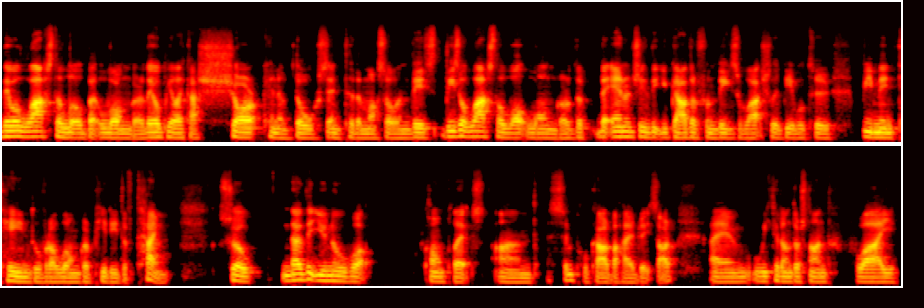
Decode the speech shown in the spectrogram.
they will last a little bit longer. They'll be like a short kind of dose into the muscle, and these these will last a lot longer. The, the energy that you gather from these will actually be able to be maintained over a longer period of time. So now that you know what complex and simple carbohydrates are, um, we could understand why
